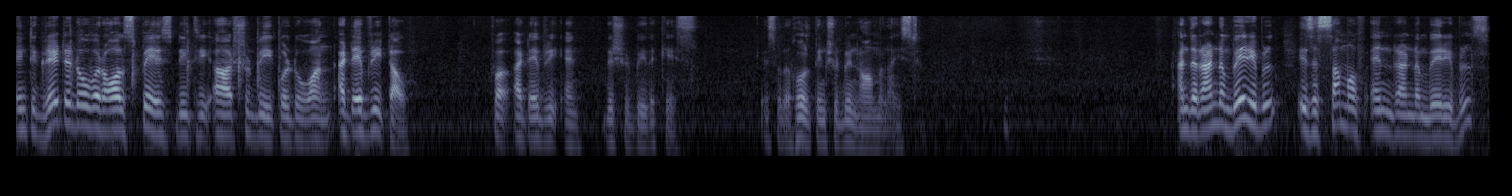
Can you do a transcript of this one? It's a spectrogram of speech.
integrated over all space d3r should be equal to 1 at every tau for at every n this should be the case. Okay, so the whole thing should be normalized. And the random variable is a sum of n random variables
